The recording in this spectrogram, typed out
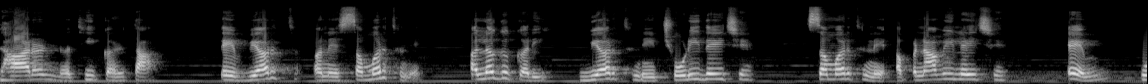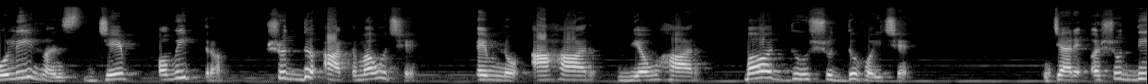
ધારણ નથી કરતા. તે વ્યર્થ અને સમર્થને અલગ કરી વ્યર્થને છોડી દે છે, સમર્થને અપનાવી લે છે. એમ હોલી હંસ જે પવિત્ર, શુદ્ધ આત્માઓ છે તેમનો આહાર, વ્યવહાર બધું શુદ્ધ હોય છે. જ્યારે અશુદ્ધિ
